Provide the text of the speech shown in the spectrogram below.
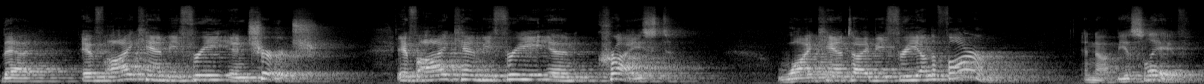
that if I can be free in church, if I can be free in Christ, why can't I be free on the farm and not be a slave?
